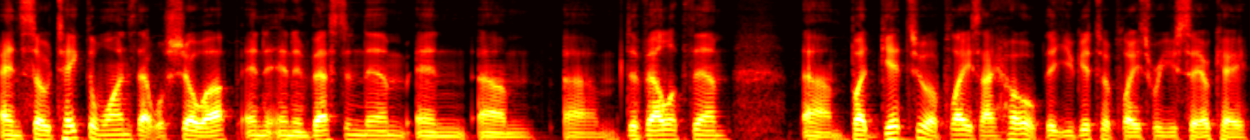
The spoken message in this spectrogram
And so take the ones that will show up and, and invest in them and um, um, develop them. Um, but get to a place, I hope that you get to a place where you say, okay,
